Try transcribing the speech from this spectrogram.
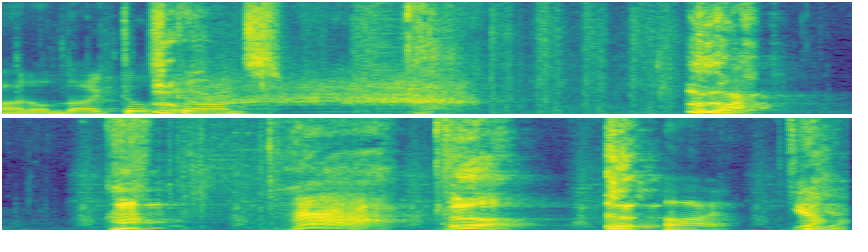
I don't like those guns. Alright, Do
